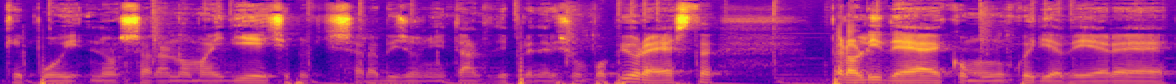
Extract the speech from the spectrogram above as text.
che poi non saranno mai 10 perché ci sarà bisogno intanto di prendersi un po' più rest, però l'idea è comunque di avere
